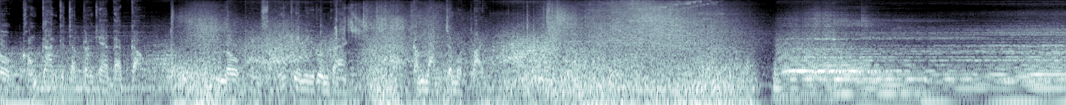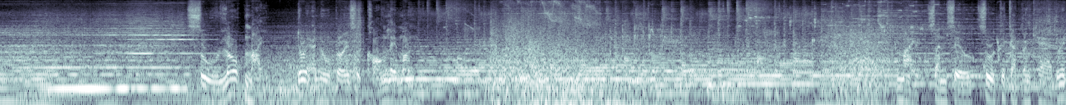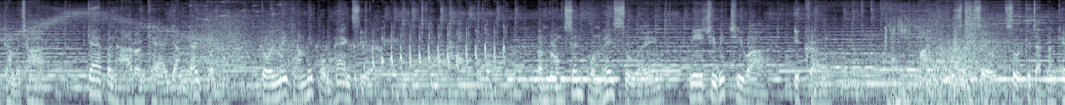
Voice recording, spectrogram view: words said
โลกของการกระจัดรังแคแบบเก่า โลกแห่งสารเคมีรุนแรงกำลังจะหมดไป สู่โลกใหม่ด้วยอนูบริสุทธิ์ของเลมอนใหม่ซันซิลสูตรกระจัดรังแคด้วยธรรมชาติ แก้ปัญหารังแคยังได้ผล โดยไม่ทำให้ผมแห้งเสีย บำรุงเส้นผมให้สวย มีชีวิตชีวาอีกครั้งใหม่เซลล์สูตรกระจัดรังแค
